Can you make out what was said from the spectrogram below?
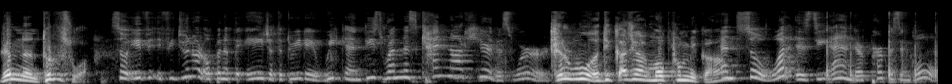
렘는 들을 수가 없어요. So if, if you do not open up the age of the three-day weekend, these remnants cannot hear this word. 결국 어디까지가 목표입니까? And so what is the end, their purpose and goal?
